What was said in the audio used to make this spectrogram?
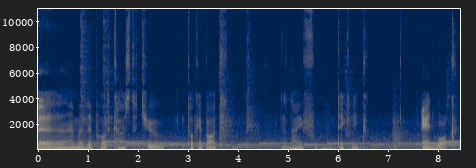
uh, I'm the podcast to talk about life, technique, and work.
